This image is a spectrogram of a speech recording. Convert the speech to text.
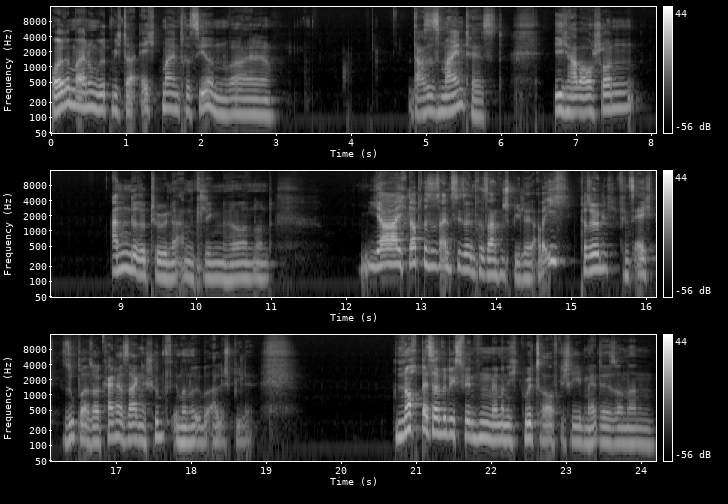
Eure Meinung würde mich da echt mal interessieren, weil das ist mein Test. Ich habe auch schon andere Töne anklingen hören und ja, ich glaube, das ist eines dieser interessanten Spiele. Aber ich persönlich finde es echt super. Soll keiner sagen, ich schimpfe immer nur über alle Spiele. Noch besser würde ich es finden, wenn man nicht Grid draufgeschrieben hätte, sondern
